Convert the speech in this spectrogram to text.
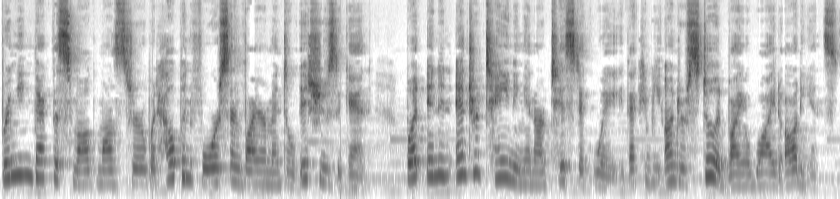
Bringing back the smog monster would help enforce environmental issues again but in an entertaining and artistic way that can be understood by a wide audience.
